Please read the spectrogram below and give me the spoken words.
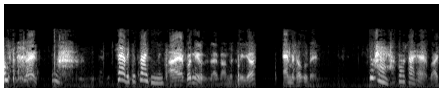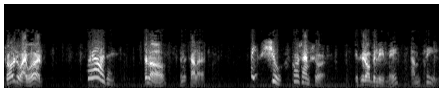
oh, Lane, Travick, you frightened me. I have good news. I found Miss Amelia and Miss Ogilvy. You have. Of course I have. I told you I would. Where are they? Below, in the cellar. Are you sure? Of course I'm sure. If you don't believe me, come and see.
